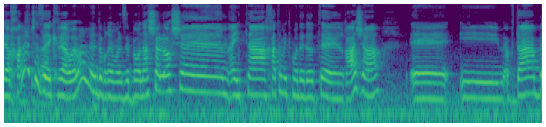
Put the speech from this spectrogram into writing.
זה יכול להיות שזה יקרה, הרבה פעמים מדברים על זה. בעונה שלוש אה, הייתה אחת המתמודדות, אה, ראז'ה, אה, היא עבדה, ב...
